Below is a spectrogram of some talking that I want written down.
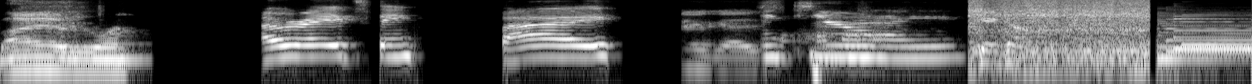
Bye, everyone. All right. Thanks. Bye. Bye, guys. Thank you. Bye. Okay, go.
